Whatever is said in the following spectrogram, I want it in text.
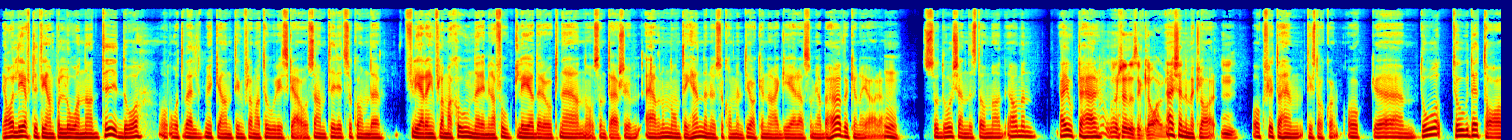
jag har levt lite grann på lånad tid då och åt väldigt mycket antiinflammatoriska och samtidigt så kom det flera inflammationer i mina fotleder och knän och sånt där. Så även om någonting händer nu så kommer inte jag kunna agera som jag behöver kunna göra. Mm. Så då kändes som att ja, men jag har gjort det här. Man kände sig klar. Jag kände mig klar Mm. och flyttade hem till Stockholm. Och eh, Då tog det ett tag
